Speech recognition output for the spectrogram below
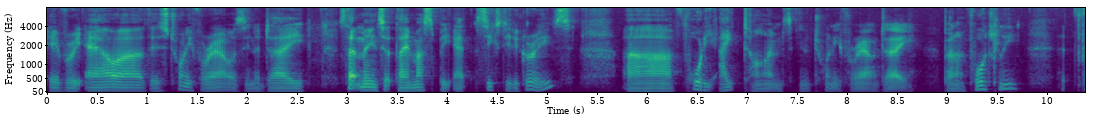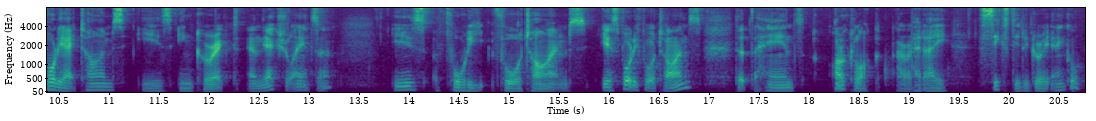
every hour. There's 24 hours in a day. So that means that they must be at 60 degrees uh, 48 times in a 24 hour day. But unfortunately, 48 times is incorrect. And the actual answer is 44 times. Yes, 44 times that the hands on a clock are at a 60 degree angle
